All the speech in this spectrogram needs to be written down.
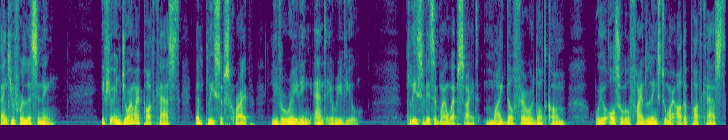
Thank you for listening. If you enjoy my podcast, then please subscribe, leave a rating, and a review. Please visit my website, mikedelferro.com, where you also will find links to my other podcast,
